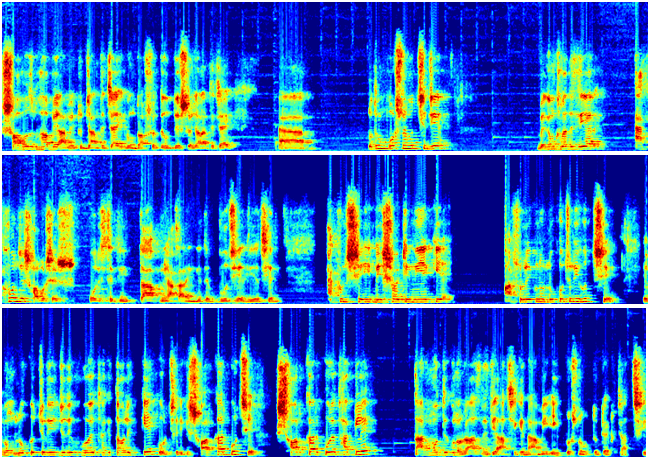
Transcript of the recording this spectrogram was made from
সহজভাবে আমি একটু জানতে চাই এবং দর্শকদের উদ্দেশ্য জানাতে চাই। প্রথম প্রশ্ন হচ্ছে যে, বেগম খালেদা জিয়ার এখন যে সর্বশেষ পরিস্থিতি, তা আপনি আকার ইঙ্গিতে বুঝিয়ে দিয়েছেন। এখন সেই বিষয়টি নিয়ে কি আসলে কোনো লুকোচুরি হচ্ছে? এবং লুকোচুরি যদি হয়ে থাকে তাহলে কে করছে? কি সরকার করছে? সরকার করে থাকলে তার মধ্যে কোনো রাজনীতি আছে কিনা? আমি এই প্রশ্ন উত্তরটা একটু চাচ্ছি।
